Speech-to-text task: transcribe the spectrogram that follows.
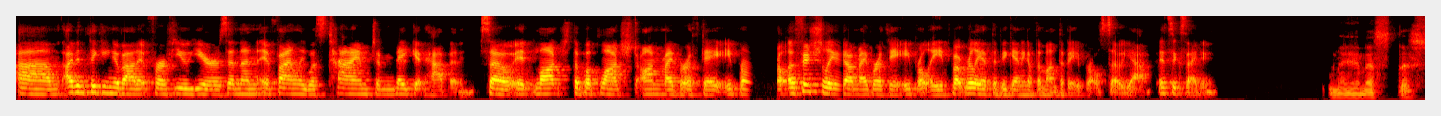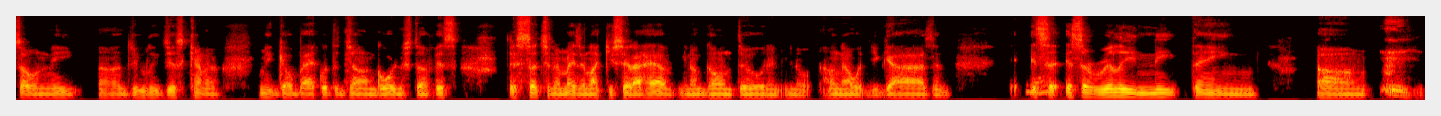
Um, I've been thinking about it for a few years, and then it finally was time to make it happen. So it launched. The book launched on my birthday, April officially on my birthday, April 8th, but really at the beginning of the month of April. So yeah, it's exciting. Man, that's that's so neat, uh, Julie. Just kind of let me go back with the Jon Gordon stuff. It's it's such an amazing, like you said, I have you know gone through it and you know hung out with you guys, and it's yeah. a it's a really neat thing. Um, and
